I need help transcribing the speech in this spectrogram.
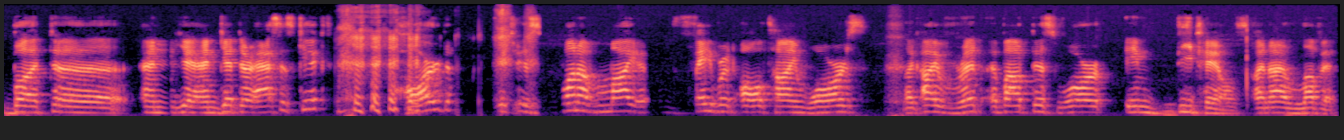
But uh, and yeah, and get their asses kicked hard, which is one of my favorite all-time wars. Like I've read about this war in details, and I love it.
